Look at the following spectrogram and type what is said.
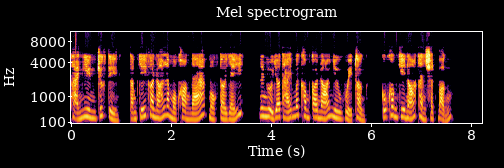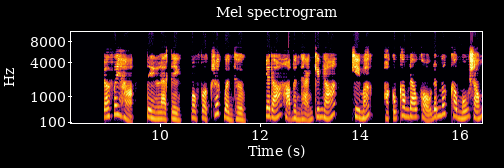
Thản nhiên trước tiền, thậm chí coi nó là một hòn đá, một tờ giấy, nên người Do Thái mới không coi nó như quỷ thần, cũng không chia nó thành sạch bẩn. Đối với họ, tiền là tiền, một vật rất bình thường, do đó họ bình thản kiếm nó, khi mất, họ cũng không đau khổ đến mức không muốn sống.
